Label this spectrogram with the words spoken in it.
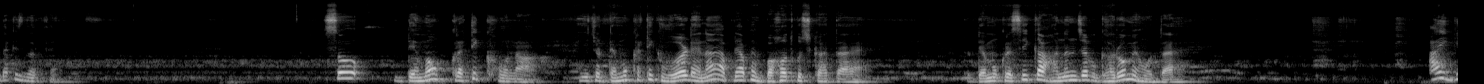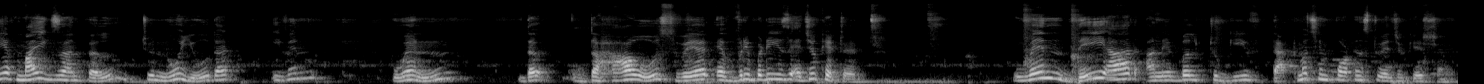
That is nothing so democratic होना, ये जो डेमोक्रेटिक वर्ड है ना, अपने आप में बहुत कुछ कहता है। तो डेमोक्रेसी का हनन जब घरों में होता है I gave my example to know you that even when the the house where everybody is educated when they are unable to give that much importance to education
